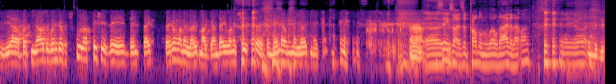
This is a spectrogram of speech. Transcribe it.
Yeah, but now the when the school of fish is there, then they they don't want to load my gun. They want to shoot first, and then they want to load my gun. uh, Seems like it's a problem the world over. That one. yeah, right.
